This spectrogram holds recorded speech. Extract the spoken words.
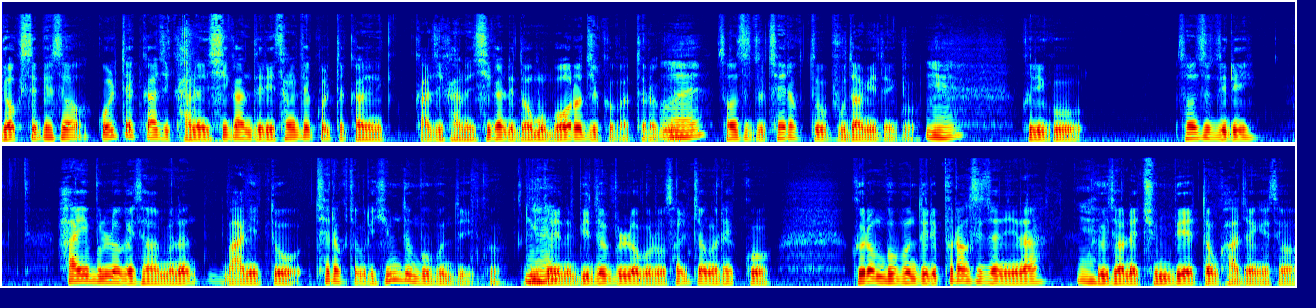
역습해서 골대까지 가는 시간들이 상대 골대까지 가는 시간이 너무 멀어질 것 같더라고요. 네. 선수들 체력도 부담이 되고 예. 그리고 선수들이 하이 블록에서 하면은 많이 또 체력적으로 힘든 부분도 있고 예. 저희는 미들 블록으로 설정을 했고 그런 부분들이 프랑스전이나 예. 그 전에 준비했던 과정에서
